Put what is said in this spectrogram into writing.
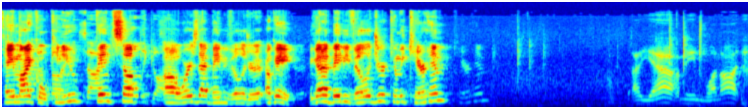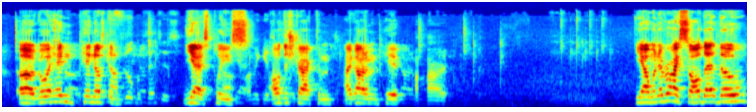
Hey Michael, can you Inside, fence up? totally gone. Oh, where's that baby villager? Okay, we got a baby villager. Can we care him? Uh, yeah, I mean, why not? Uh, go ahead and pin Just up the. build the fences. Yes, please. Let I'll some- distract him. I got him hit. Alright. Yeah, whenever I saw that though,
